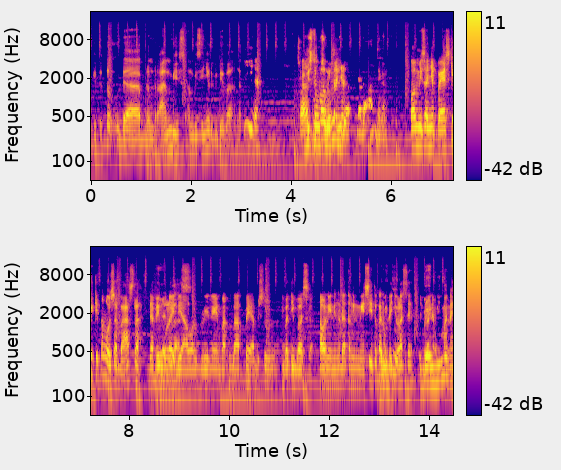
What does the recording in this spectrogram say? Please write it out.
gitu tuh udah bener-bener ambis, ambisinya udah gede banget. Iya. Soalnya Habis itu kalau misalnya- ada aneh kan. Kalau misalnya PSG kita nggak usah bahas lah dari Iya, mulai di awal beli Neymar Mbappe habis itu tiba-tiba tahun ini ngedatengin Messi itu kan Dan udah itu jelas ya ke mana.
